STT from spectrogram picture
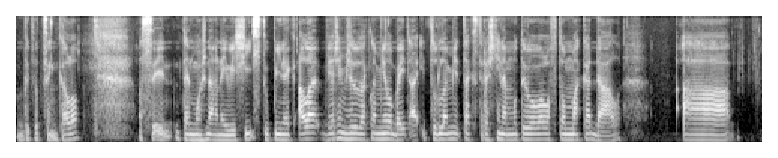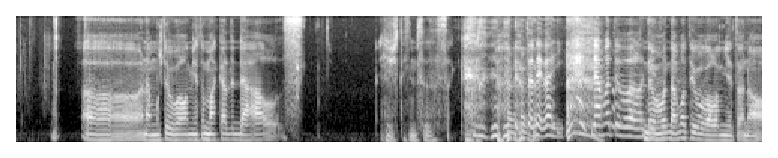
by to cinkalo. Asi ten možná nejvyšší stupínek, ale věřím, že to takhle mělo být a i tohle mě tak strašně namotivovalo v tom makat dál. A uh, namotivovalo mě to makat dál s Ježiš, teď jsem se zasek. to nevadí. Namotivovalo mě to. Namotivovalo mě to, no.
